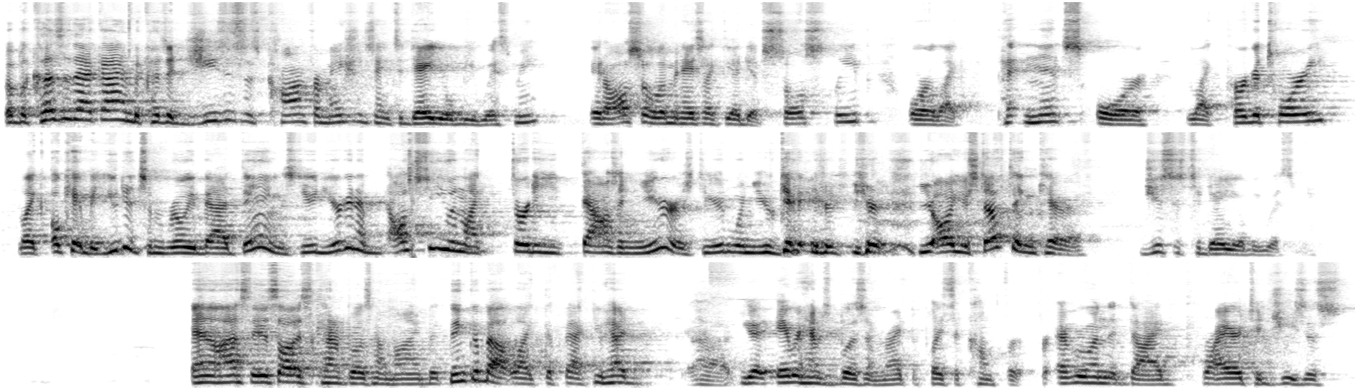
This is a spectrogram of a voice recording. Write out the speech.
But because of that guy and because of Jesus' confirmation saying, Today you'll be with me, it also eliminates like the idea of soul sleep or like penitence or like purgatory. Like, okay, but you did some really bad things, dude. You're gonna, I'll see you in like 30,000 years, dude, when you get your, your, your, all your stuff taken care of. Jesus, today you'll be with me. And lastly, this always kind of blows my mind, but think about like the fact you had uh, you had Abraham's bosom, right, the place of comfort for everyone that died prior to Jesus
